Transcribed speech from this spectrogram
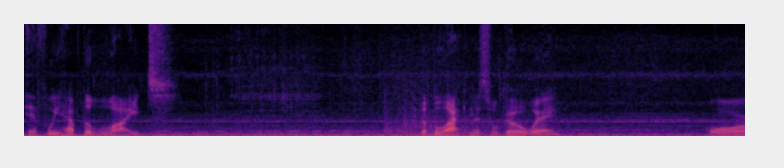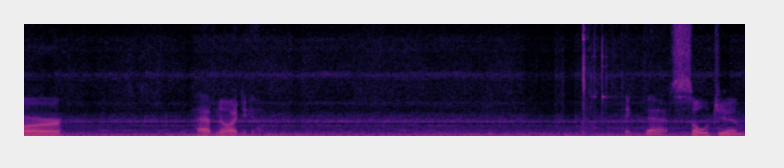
if we have the light, the blackness will go away. Or I have no idea. Take that, soul gem.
